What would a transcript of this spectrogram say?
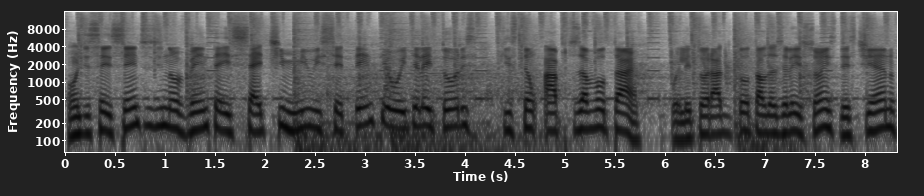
onde 697.078 eleitores que estão aptos a votar. O eleitorado total das eleições deste ano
